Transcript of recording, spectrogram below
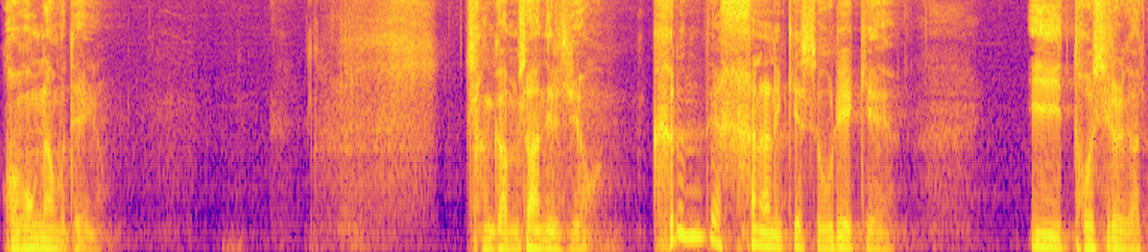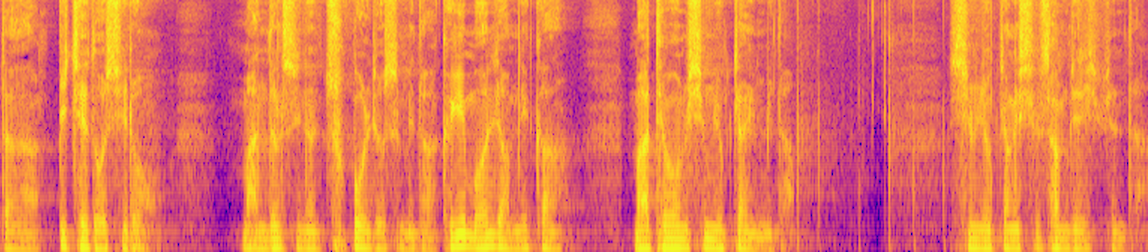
고목나무 돼요. 참 감사한 일이죠. 그런데 하나님께서 우리에게 이 도시를 갖다가 빛의 도시로 만들 수 있는 축복을 줬습니다. 그게 뭔지 압니까? 마태복음 16장입니다. 16장 13절에 10절입니다.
